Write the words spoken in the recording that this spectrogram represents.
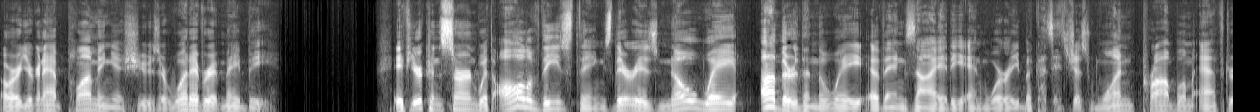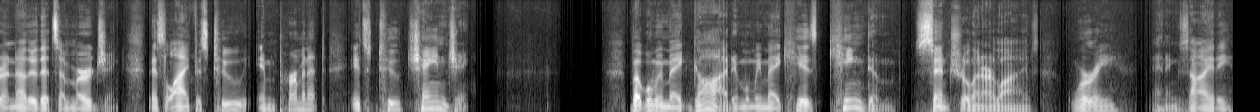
or you're going to have plumbing issues, or whatever it may be. If you're concerned with all of these things, there is no way other than the way of anxiety and worry because it's just one problem after another that's emerging. This life is too impermanent, it's too changing. But when we make God and when we make His kingdom central in our lives, worry and anxiety,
